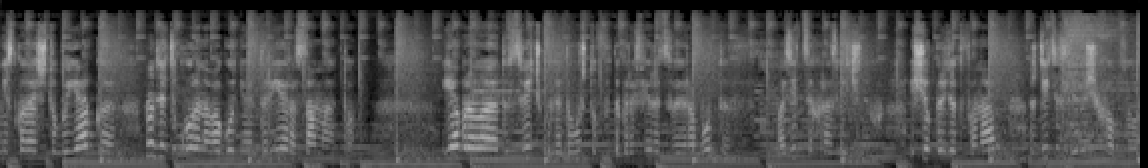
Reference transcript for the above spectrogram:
не сказать, чтобы яркое, но для декора новогоднего интерьера самое то. Я брала эту свечку для того, чтобы фотографировать свои работы в композициях различных. Еще придет фонарь, ждите следующих обзоров.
